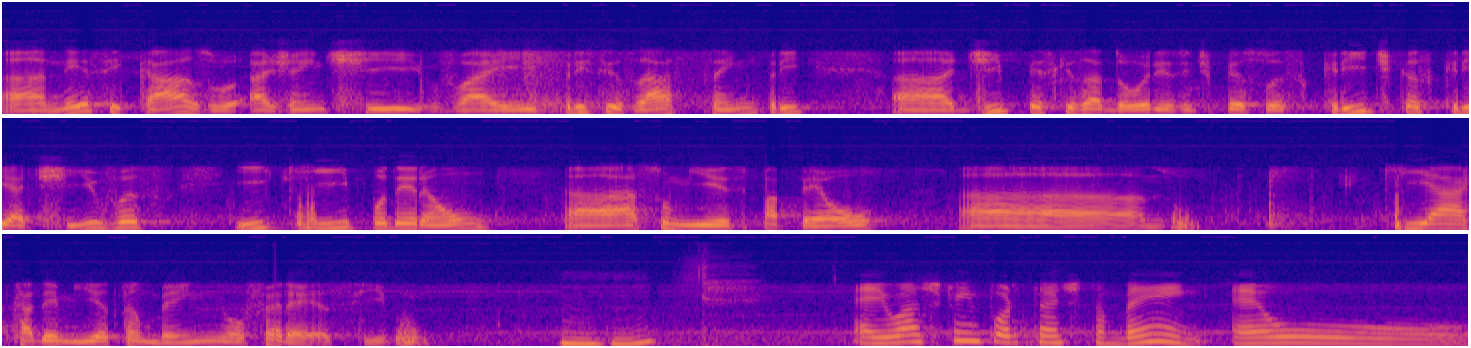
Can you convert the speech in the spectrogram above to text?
Uh, nesse caso, a gente vai precisar sempre de pesquisadores e de pessoas críticas, criativas e que poderão assumir esse papel que a academia também oferece. Uhum. É, eu acho que é importante também é o,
